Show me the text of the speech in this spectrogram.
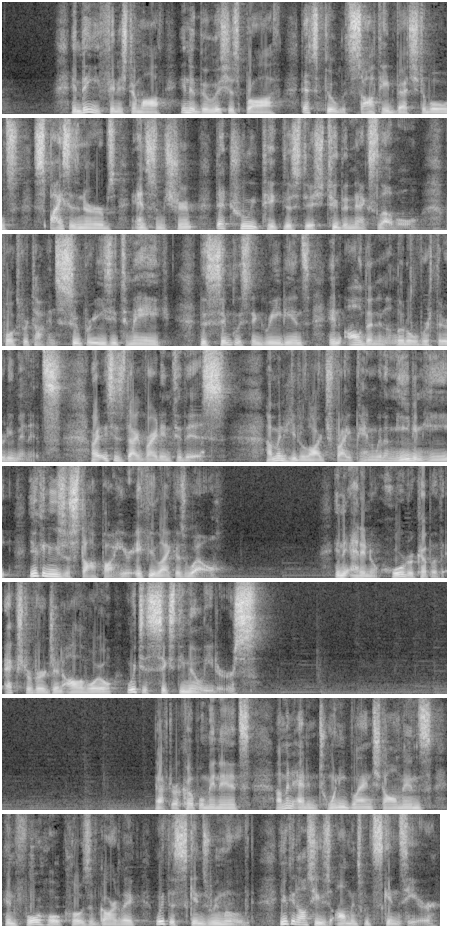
And then you finish them off in a delicious broth that's filled with sauteed vegetables, spices and herbs, and some shrimp that truly take this dish to the next level. Folks, we're talking super easy to make, the simplest ingredients, and all done in a little over 30 minutes. All right, let's just dive right into this. I'm gonna heat a large fry pan with a medium heat. You can use a stock pot here if you like as well. And add in a quarter cup of extra virgin olive oil, which is 60 milliliters. After a couple minutes, I'm going to add in 20 blanched almonds and 4 whole cloves of garlic with the skins removed. You can also use almonds with skins here.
